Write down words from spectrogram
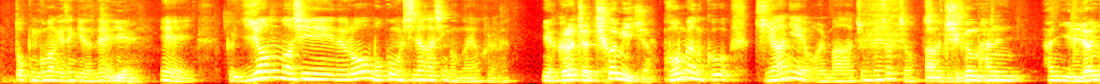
또 궁금한 게 생기는데 예, 예. 그 이연 머신으로 목공을 시작하신 건가요? 그러면? 예, 그렇죠. 처음이죠. 그러면 그 기한이 얼마쯤 되셨죠? 어, 지금 한, 한 1년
